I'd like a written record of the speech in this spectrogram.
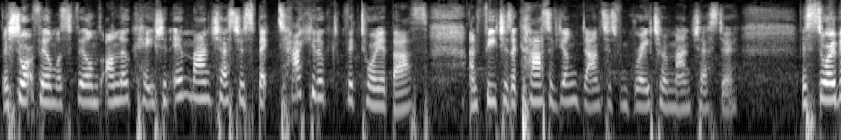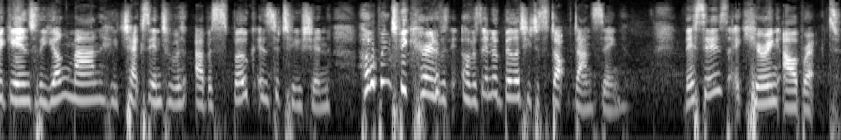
The short film was filmed on location in Manchester's spectacular Victoria Baths and features a cast of young dancers from Greater Manchester. The story begins with a young man who checks into a, a bespoke institution, hoping to be cured of his, of his inability to stop dancing. This is a curing Albrecht.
